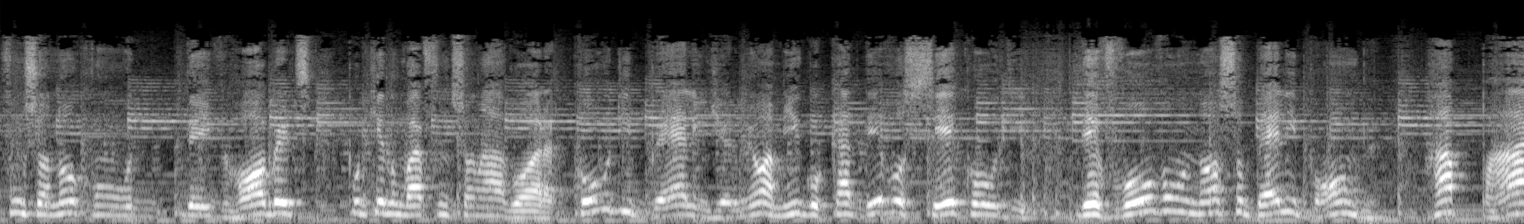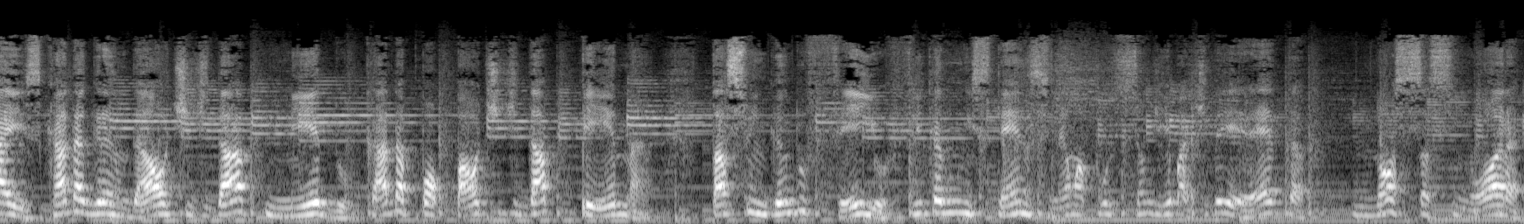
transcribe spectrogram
funcionou com o Dave Roberts, por que não vai funcionar agora? Cody Bellinger, meu amigo, cadê você, Cody? Devolvam o nosso Belly Bomb. Rapaz, cada grandout te dá medo, cada pop-out te dá pena tá swingando feio, fica num stance, né, uma posição de rebatida ereta. Nossa senhora,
